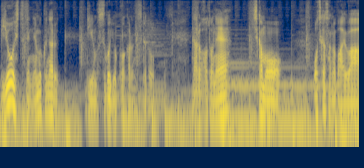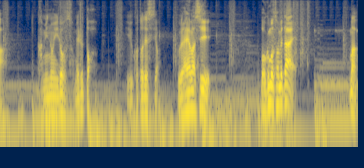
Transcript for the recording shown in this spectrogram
美容室で眠くなる理由もすごいよくわかるんですけど。なるほどね。しかもお近さんの場合は髪の色を染めるということですよ。羨ましい。僕も染めたい。まあ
